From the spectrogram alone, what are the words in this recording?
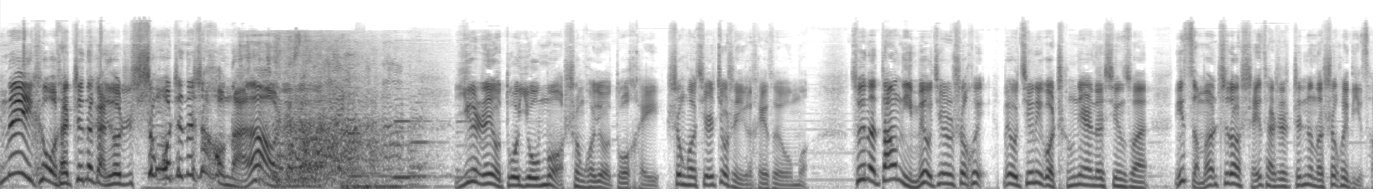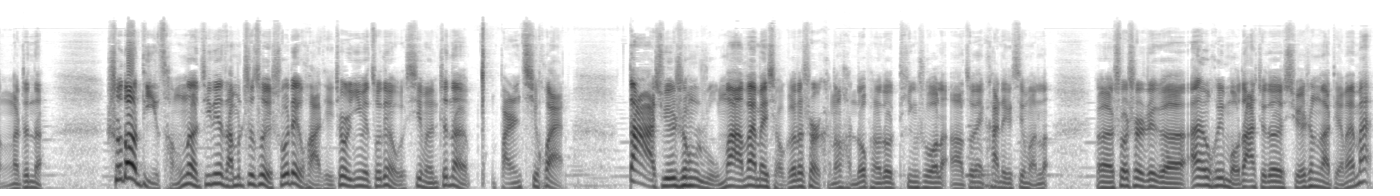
那一刻我才真的感觉到这生活真的是好难啊，我真的。一个人有多幽默，生活就有多黑。生活其实就是一个黑色幽默。所以呢，当你没有进入社会，没有经历过成年人的辛酸，你怎么知道谁才是真正的社会底层啊？真的，说到底层呢，今天咱们之所以说这个话题，就是因为昨天有个新闻，真的 把人气坏了。大学生辱骂外卖小哥的事儿，可能很多朋友都听说了啊。昨天看这个新闻了，呃，说是这个安徽某大学的学生啊点外卖，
